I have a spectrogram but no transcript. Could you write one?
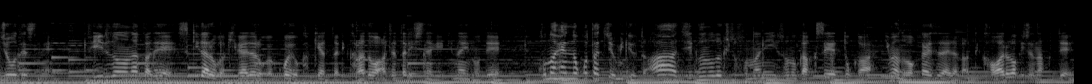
上ですねフィールドの中で好きだろうが嫌いだろうが声を掛け合ったり体を当てたりしなきゃいけないのでこの辺の子たちを見てるとああ自分の時とそんなにその学生とか今の若い世代だからって変わるわけじゃなくて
